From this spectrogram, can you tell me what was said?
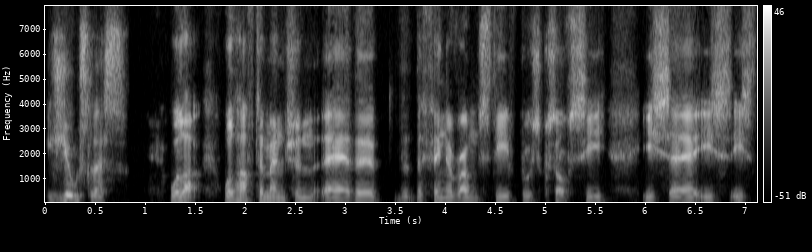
he's useless. We'll we'll have to mention uh, the, the, the thing around Steve Bruce because obviously he's uh, he's he's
